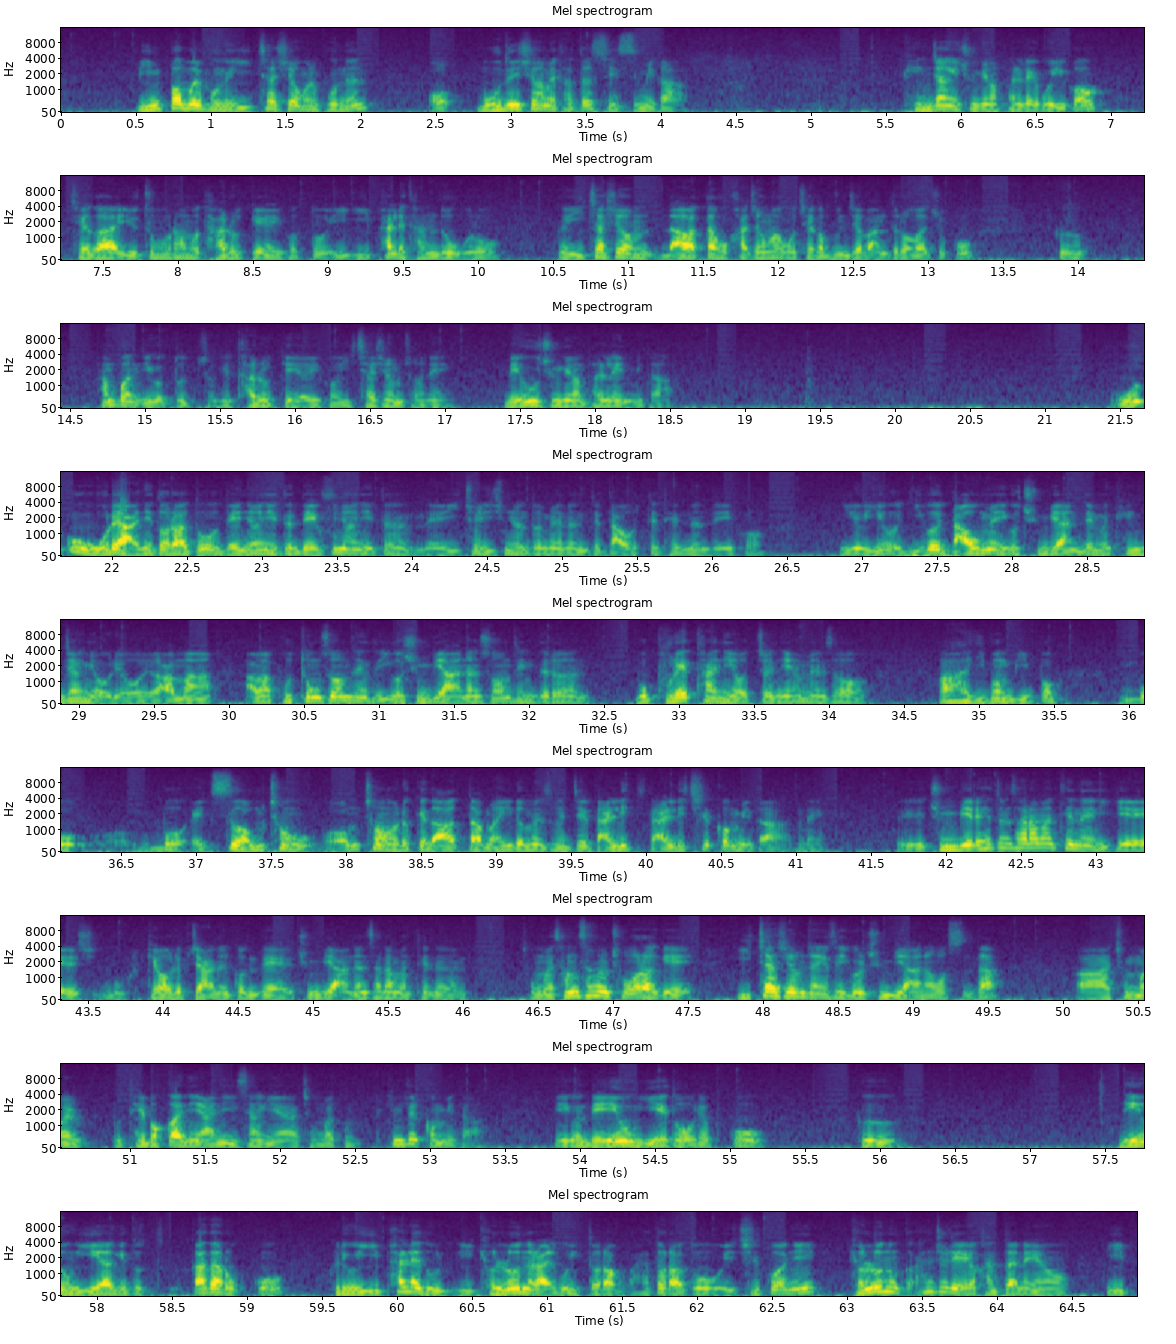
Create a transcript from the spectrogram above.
민법을 보는 2차 시험을 보는 어, 모든 시험에 다 뜰 수 있습니다. 굉장히 중요한 판례고 이거 제가 유튜브로 한번 다룰게요. 이것도 이, 이 판례 단독으로. 2차 시험 나왔다고 가정하고 제가 문제 만들어 가지고 그 한번 이것도 저기 다룰게요. 이거 2차 시험 전에 매우 중요한 판례입니다. 오- 꼭 올해 아니더라도 내년이든 내후년이든 네, 2020년도면은 이제 나올 때 됐는데 이거 이거 이거 이거 나오면 이거 준비 안 되면 굉장히 어려워요. 아마 아마 보통 수험생들 이거 준비 안 한 수험생들은 뭐 불에탄이 어쩌니 하면서 아 이번 민법 뭐뭐 X 엄청 엄청 어렵게 나왔다 막 이러면서 이제 난리 난리 칠 겁니다. 네. 이 준비를 해둔 사람한테는 이게 시- 뭐 그렇게 어렵지 않을 건데 준비 안 한 사람한테는 정말 상상을 초월하게 2차 시험장에서 이걸 준비 안 하고 쓴다? 아 정말 뭐 대법관이 아닌 이상이야 정말 힘들 겁니다. 이건 내용 이해도 어렵고 그 내용 이해하기도 까다롭고 그리고 이 판례 논- 이 결론을 알고 있더라 하더라도 이 질권이 결론은 한 줄이에요 간단해요. 이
